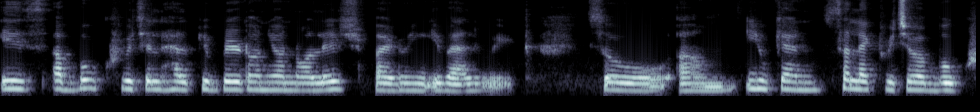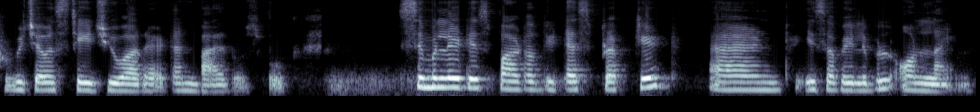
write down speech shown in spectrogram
is a book which will help you build on your knowledge by doing evaluate. So um, you can select whichever book, whichever stage you are at and buy those book. Simulate is part of the test prep kit and is available online.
